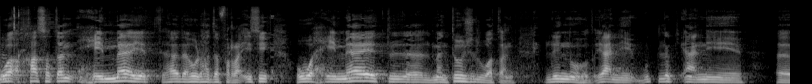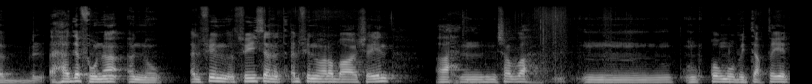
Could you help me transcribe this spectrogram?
وخاصة حماية هذا هو الهدف الرئيسي هو حماية المنتوج الوطني. للنهوض يعني قلت لك يعني هدفنا أنه 2000 في سنة 2024 راح إن شاء الله نقوم بتغطية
